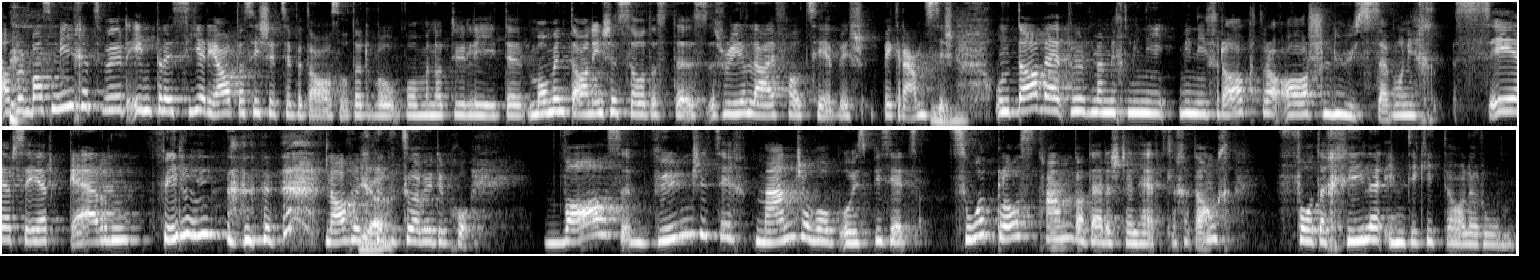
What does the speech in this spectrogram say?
aber was mich jetzt würde interessieren, ja, das ist jetzt eben das, oder, wo, wo man natürlich, der, momentan ist es so, dass das Real Life halt sehr begrenzt ist. Mhm. Und da würde man mich meine, meine Frage daran anschliessen, wo ich sehr, sehr gern viele Nachrichten ja. dazu würde bekommen. Was wünschen sich die Menschen, die uns bis jetzt zugelassen haben, an dieser Stelle herzlichen Dank, von den Kielen im digitalen Raum?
